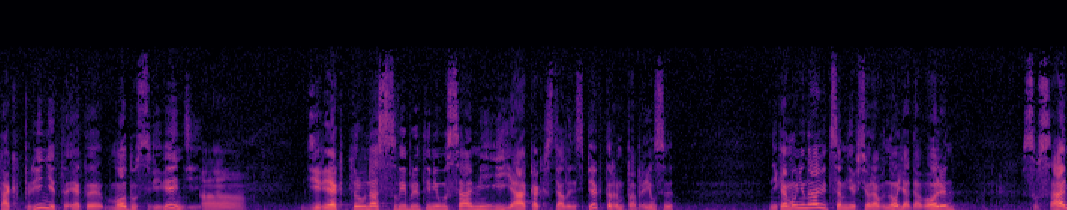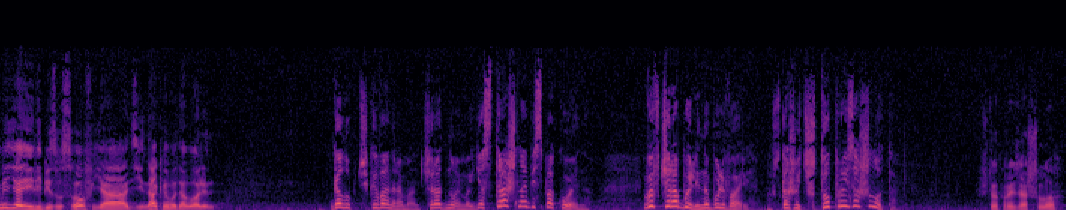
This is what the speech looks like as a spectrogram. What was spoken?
Так принято, это модус вивенди. А, Директор у нас с выбритыми усами, и я, как стал инспектором, побрился. Никому не нравится, мне все равно, я доволен. С усами я или без усов, я одинаково доволен. Голубчик, Иван Романович, родной мой, я страшно обеспокоена. Вы вчера были на бульваре. Ну, скажите, что произошло-то? что произошло? М,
